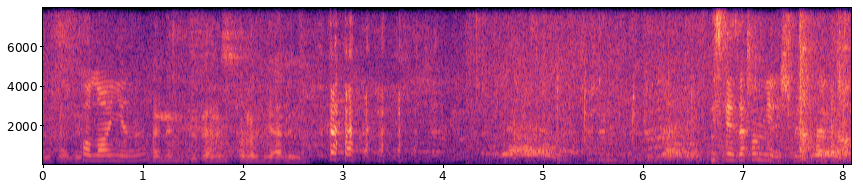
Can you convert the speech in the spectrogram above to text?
güzelim. Polonya'nın Benim güzelim Polonyalıyım. Nie zapomnieliśmy na pewno.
